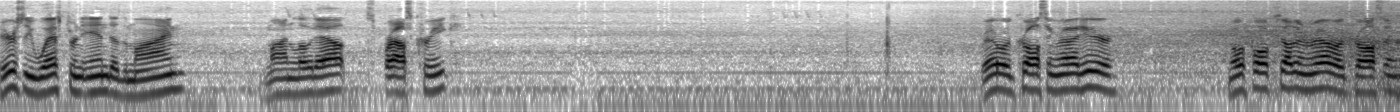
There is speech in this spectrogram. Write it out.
Here's the western end of the mine. Mine loadout, Sprouse Creek. Railroad crossing right here. Norfolk Southern Railroad crossing.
